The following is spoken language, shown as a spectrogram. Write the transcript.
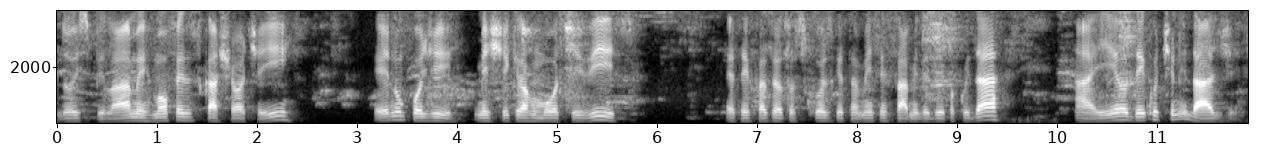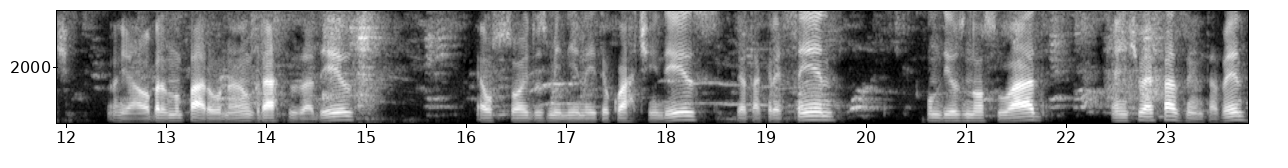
dois pilar. Meu irmão fez esse caixote aí, ele não pôde mexer, que ele arrumou outro serviço. Ele tem que fazer outras coisas, que também tem família dele para cuidar. Aí eu dei continuidade, gente. Aí a obra não parou não, graças a Deus. É o sonho dos meninos aí ter o quartinho deles, já tá crescendo. Com Deus do nosso lado, a gente vai fazendo, tá vendo?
